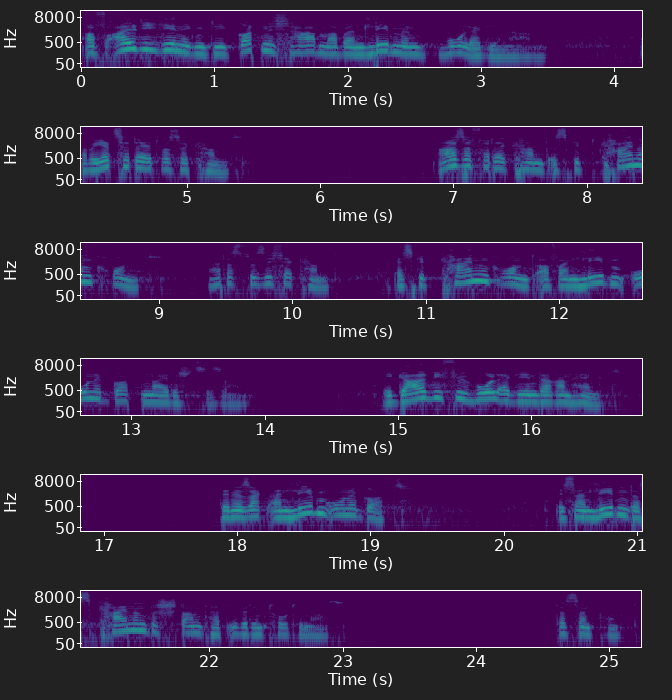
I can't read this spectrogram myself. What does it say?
auf all diejenigen, die Gott nicht haben, aber ein Leben im Wohlergehen haben. Aber jetzt hat er etwas erkannt. Asaf hat erkannt, es gibt keinen Grund, er hat das für sich erkannt, es gibt keinen Grund, auf ein Leben ohne Gott neidisch zu sein. Egal wie viel Wohlergehen daran hängt. Denn er sagt, ein Leben ohne Gott ist ein Leben, das keinen Bestand hat über den Tod hinaus. Das ist sein Punkt.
